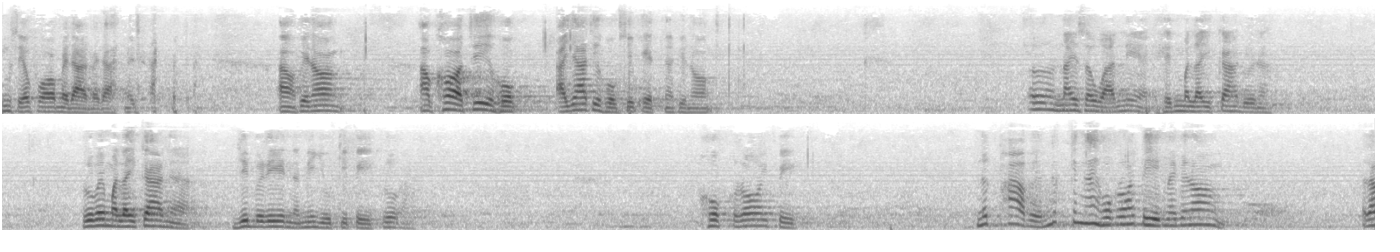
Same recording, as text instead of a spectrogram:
มเสียฟอร์ไม่ได้ไม่ได้ไม่ได้เอาพี่น้อง เอาข้อที่หกอายาที่หกสิบเอ็ดนะพี่น้อง เออ ในสวรรค์เนี่ยเห็นมาลาอิกาด้วยนะ รู้ไหมมาลาอิกาเนี่ยยิบรีนมีอยู่กี่ปีกรู้หกร้อยปีก นึกภาพเลย นึกยังไงหกร้อยปีกในพี่น้อง เรา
